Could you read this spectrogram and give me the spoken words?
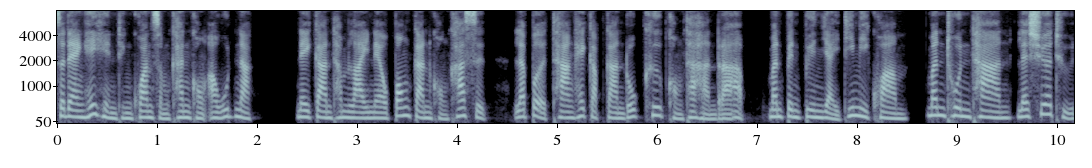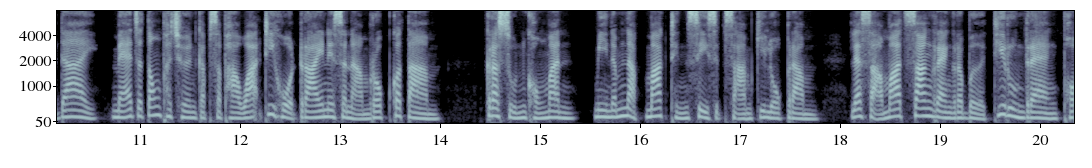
แสดงให้เห็นถึงความสำคัญของอาวุธหนัก ในการทำลายแนวป้องกันของข้าศึก และเปิดทางให้กับการรุกคืบของทหารราบ มันเป็นปืนใหญ่ที่มีความ มันทุนทานและเชื่อถือได้ แม้จะต้องเผชิญกับสภาวะที่โหดร้ายในสนามรบก็ตาม กระสุนของมันมีน้ำหนักมากถึง 43 กิโลกรัม และสามารถสร้างแรงระเบิดที่รุนแรง พอ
